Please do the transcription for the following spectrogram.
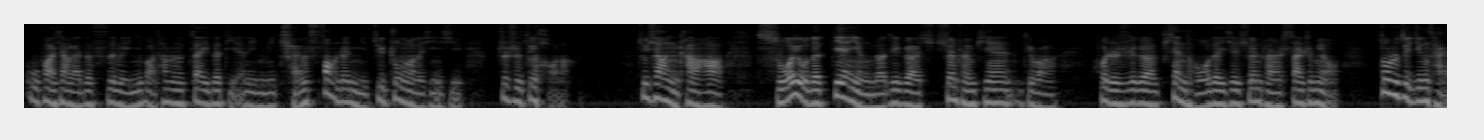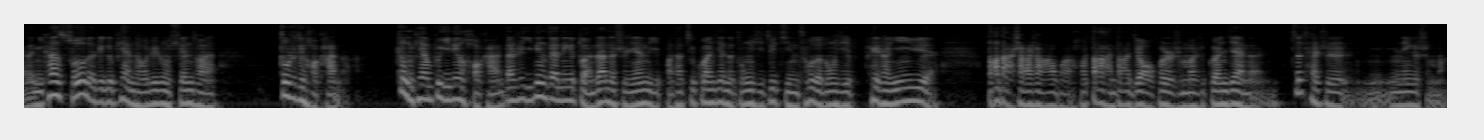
固化下来的思维，你把他们在意的点里面全放着你最重要的信息，这是最好的。就像你看哈，所有的电影的这个宣传片，对吧？或者是这个片头的一些宣传三十秒，都是最精彩的。你看所有的这个片头这种宣传，都是最好看的。正片不一定好看，但是一定在那个短暂的时间里，把它最关键的东西、最紧凑的东西配上音乐。打打杀杀吧，或大喊大叫，或者什么是关键的，这才是那个什么，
